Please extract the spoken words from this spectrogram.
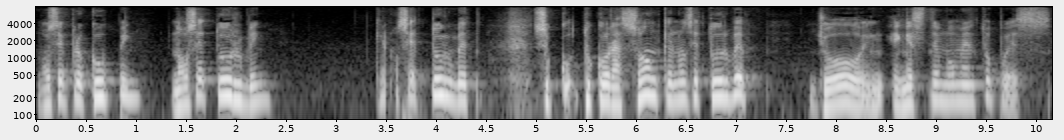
no se preocupen, no se turben, que no se turbe su tu corazón, que no se turbe. Yo en, en este momento, pues,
